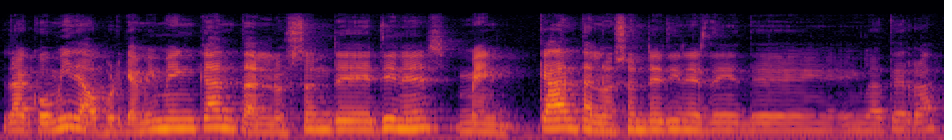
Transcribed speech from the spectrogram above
la comida porque a mí me encantan los Sunday dinners, me encantan los Sunday dinners de, de Inglaterra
